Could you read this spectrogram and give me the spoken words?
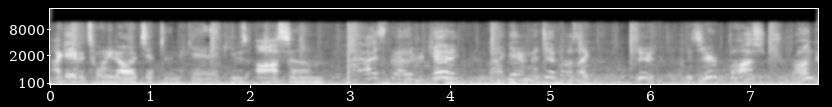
I gave a $20 tip to the mechanic. He was awesome. I asked the other mechanic when I gave him the tip, I was like, dude, is your boss drunk?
